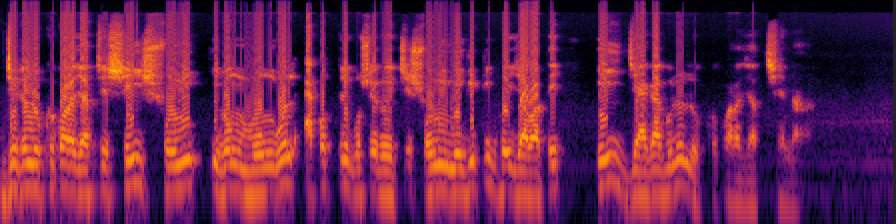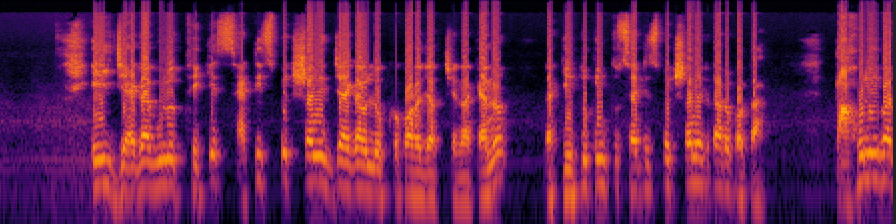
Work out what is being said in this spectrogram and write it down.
যেটা লক্ষ্য করা যাচ্ছে, সেই শনি এবং মঙ্গল একত্রে বসে রয়েছে। শনি নেগেটিভ হয়ে যাওয়াতে এই জায়গাগুলো লক্ষ্য করা যাচ্ছে না। এই জায়গাগুলো থেকে স্যাটিসফ্যাকশনের জায়গাও লক্ষ্য করা যাচ্ছে না। কেন? না কেতু কিন্তু স্যাটিসফ্যাকশনের কারও কথা। তাহলে এবার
